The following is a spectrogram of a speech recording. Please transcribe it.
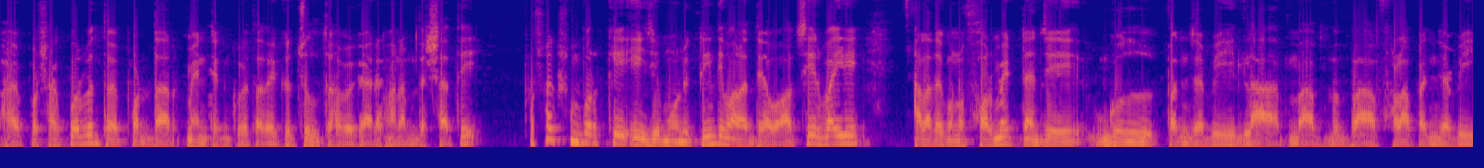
ভাবে পোশাক পরবেন, তবে পর্দার মেনটেন করে তাদেরকে চলতে হবে গায়ে হারামদের সাথে। পোশাক সম্পর্কে এই যে মৌলিক নীতিমালা দেওয়া আছে, এর বাইরে আলাদা কোনো ফরম্যাট না যে গোল পাঞ্জাবি বা ফলা পাঞ্জাবি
